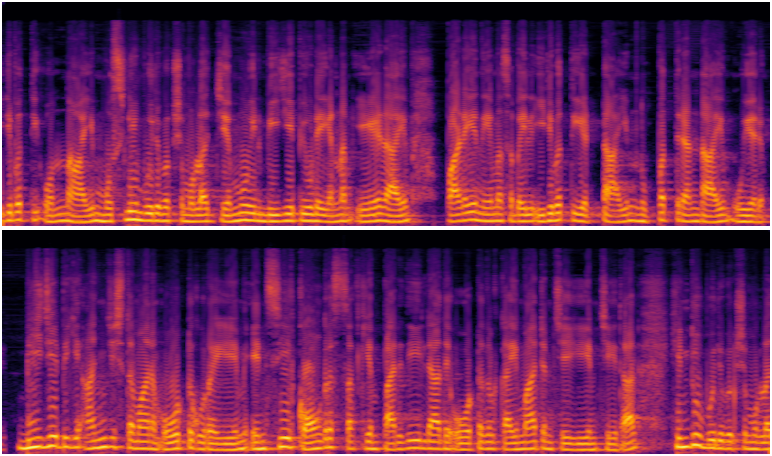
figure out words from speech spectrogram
ഇരുപത്തി ഒന്നായും മുസ്ലിം ഭൂരിപക്ഷമുള്ള ജമ്മുവിൽ ബി ജെ പിയുടെ എണ്ണം ഏഴായും പഴയ നിയമസഭയിൽ ഇരുപത്തിയെട്ടായും മുപ്പത്തിരണ്ടായും ഉയരും. ബി ജെ പിക്ക് അഞ്ച് ശതമാനം വോട്ട് കുറയുകയും എൻ സി കോൺഗ്രസ് സഖ്യം പരിധിയില്ലാതെ വോട്ടുകൾ കൈമാറ്റം ചെയ്യുകയും ചെയ്താൽ ഹിന്ദു ഭൂരിപക്ഷമുള്ള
